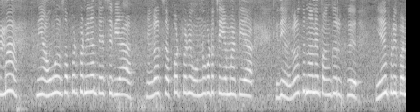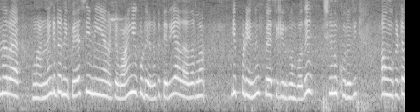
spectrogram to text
அம்மா நீ அவங்களுக்கு சப்போர்ட் பண்ணி தான் பேசுவியா? எங்களுக்கு சப்போர்ட் பண்ணி ஒன்று கூட செய்ய மாட்டியா? இது எங்களுக்கு தானே பங்கு இருக்குது ஏன் இப்படி பண்ணுற? உங்கள் அண்ணன்கிட்ட நீ பேசி நீ எனக்கு வாங்கி கொடு. எனக்கு தெரியாது அதெல்லாம். இப்படின்னு பேசிக்கிட்டு இருக்கும்போது சினுக்குருவி அவங்கக்கிட்ட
